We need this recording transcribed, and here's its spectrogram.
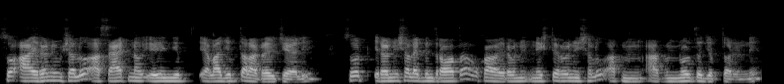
సో, ఆ 20 నిమిషాలు ఆ సాట్ నవ్ ఏం చెప్ ఎలా చెప్తే అలా డ్రైవ్ చేయాలి. సో, 20 నిమిషాలు అయిపోయిన తర్వాత ఒక 20 నెక్స్ట్ 20 నిమిషాలు అతను అతను నోటితో చెప్తాడండి.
